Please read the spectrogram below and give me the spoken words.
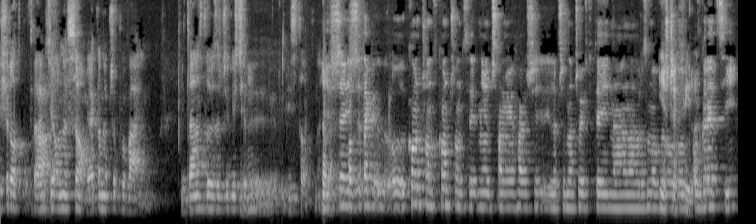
środków, tak? A. gdzie one są, jak one przepływają. I dla nas to jest rzeczywiście e, istotne. Dobra. Jeszcze, jeszcze tak kończąc, kończąc, nie wiem czy tam Michał jeszcze ile przeznaczyłeś tutaj na, na rozmowę Jeszcze o, o Grecji.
